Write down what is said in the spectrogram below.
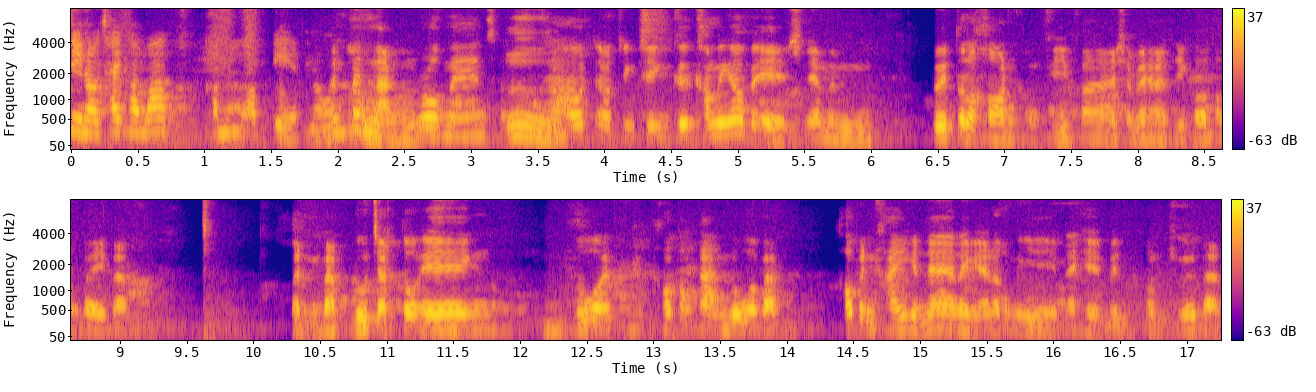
ริงๆ เราใช้คำว่า coming of age เนาะมันเป็นหนังโรแมนต์เอาเอาจริง ๆ คือ coming of age เนี่ยมันด้วยตัวละครของฟีฟ่าใช่ไหมฮะที่เขาต้องไปแบบเหมือนแบบรู้จักตัวเองรู้ว่าเขาต้องการรู้ว่าแบบเขาเป็นใครกันแน่อะไรเงี้ยแล้วก็มีได้เห็นเป็นคนช่วยแบบ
